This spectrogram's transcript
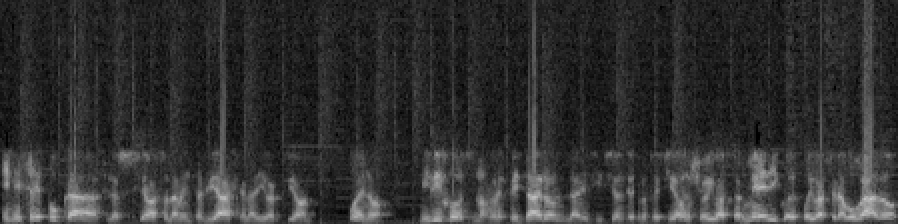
En esa época se lo asociaba solamente al viaje, a la diversión. Bueno, mis viejos nos respetaron la decisión de profesión. Yo iba a ser médico, después iba a ser abogado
